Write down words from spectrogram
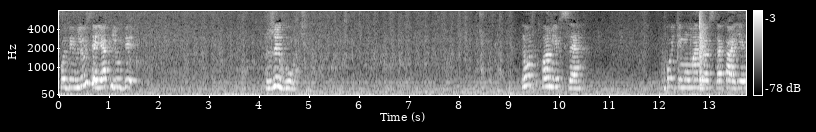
подивлюся, як люди живуть. Ну, от вам і все. Потім у мене ось така є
